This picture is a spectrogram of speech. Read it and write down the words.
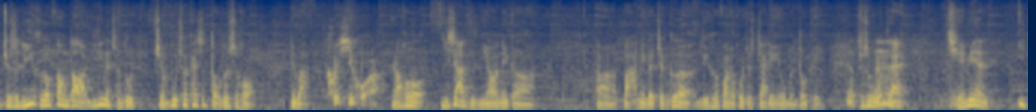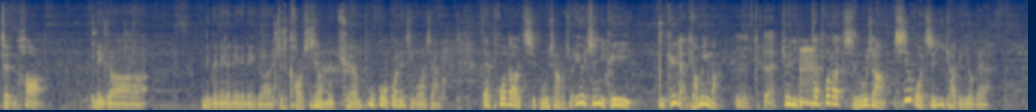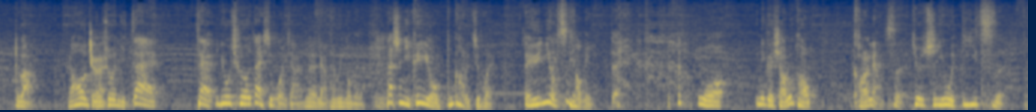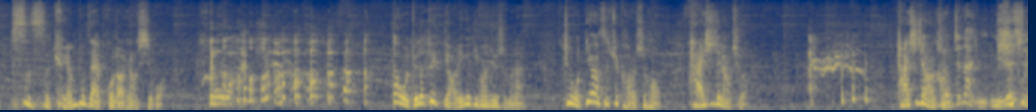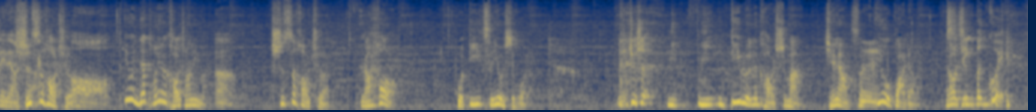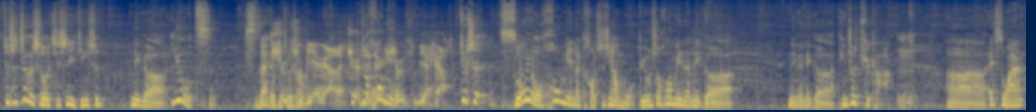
就是离合放到一定的程度，整部车开始抖的时候，对吧？会熄火。然后一下子你要那个啊、把那个整个离合放掉，或者是加点油门都可以。就是我在前面一整套那个那个那个那个那个就是考试项目全部过关的情况下，在坡道起步上的时候，因为其实你可以你可以两条命嘛，嗯，对，就你在坡道起步上熄火，其实一条命就没了，对吧？然后比如说你再再溜车再熄火一下，那两条命都没了。但是你可以有补考的机会，等于你有四条命。对，我那个小路考考了两次，就是因为第一次四次全部在坡道上熄火。但我觉得最屌的一个地方就是什么呢？就是我第二次去考的时候，还是这辆车，还是这辆车。啊，真的，你你认识那辆车？十四号车，哦，因为你在同一个考场里嘛，嗯，十四号车，然后我第一次又熄火了，就是你你你第一轮的考试嘛，前两次嗯又挂掉了，然后已经崩溃，就是这个时候其实已经是那个六次死在这部车上了，边缘了，这就后面边缘。就是所有后面的考试项目，比如说后面的那个那个那个停车取卡，嗯。呃 S 弯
